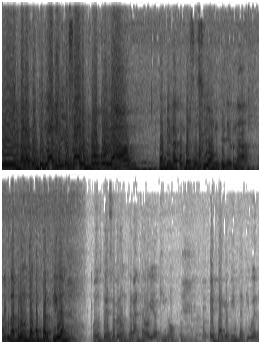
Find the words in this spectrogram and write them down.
Eh, para continuar y empezar un poco la, también la conversación y tener una, alguna pregunta compartida. Bueno, ustedes se preguntarán qué hago yo aquí, ¿no? Esta que pinta aquí. Bueno,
